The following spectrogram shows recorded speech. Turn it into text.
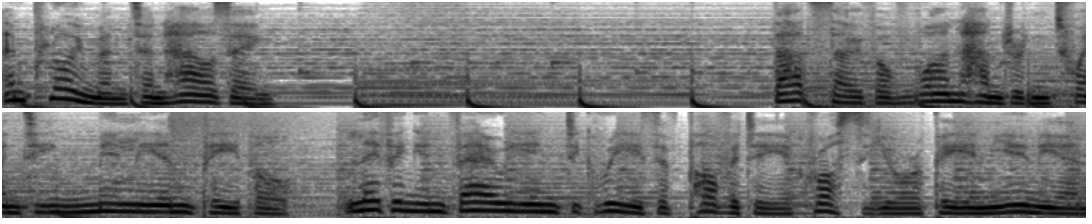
employment and housing. That's over 120 million people living in varying degrees of poverty across the European Union.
